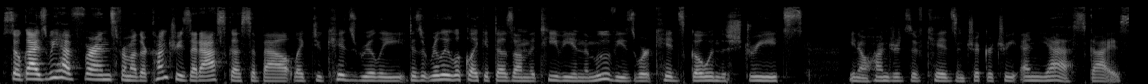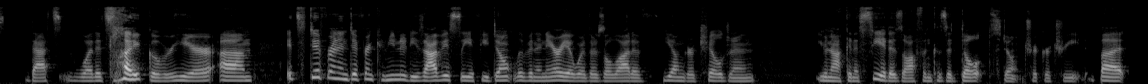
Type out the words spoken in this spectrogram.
So, guys, we have friends from other countries that ask us about like, do kids really, does it really look like it does on the TV and the movies where kids go in the streets, you know, hundreds of kids and trick or treat? And yes, guys, that's what it's like over here. Um, it's different in different communities. Obviously, if you don't live in an area where there's a lot of younger children, you're not going to see it as often because adults don't trick or treat. But,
